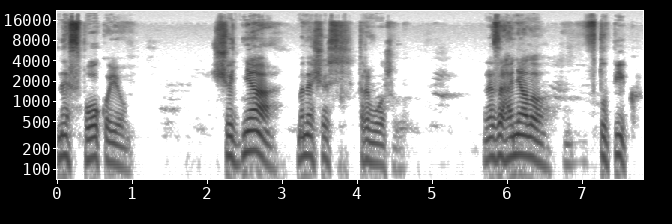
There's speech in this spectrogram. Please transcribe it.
неспокою. Щодня мене щось тривожило. Мене заганяло в тупік.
